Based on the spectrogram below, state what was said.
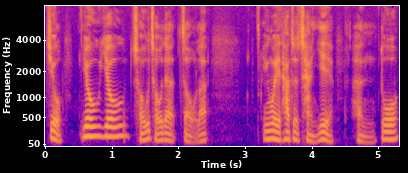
就忧忧愁愁的走了，因为他的产业很多。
